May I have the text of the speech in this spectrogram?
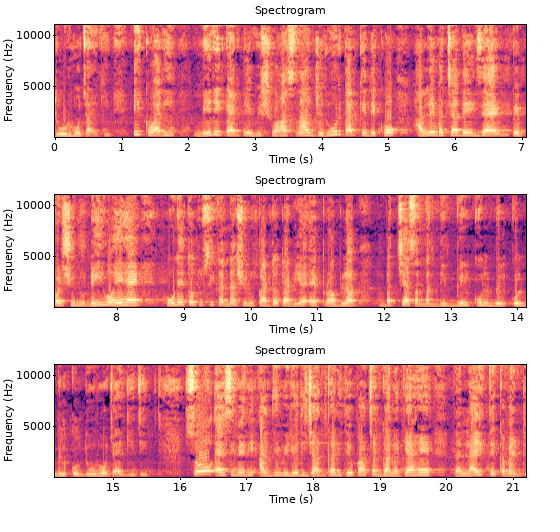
ਦੂਰ ਹੋ ਜਾਏਗੀ। ਇੱਕ ਵਾਰੀ ਮੇਰੇ ਕਹਿਣ ਤੇ ਵਿਸ਼ਵਾਸ ਨਾਲ ਜ਼ਰੂਰ ਕਰਕੇ ਦੇਖੋ, ਹਾਲੇ ਬੱਚਿਆਂ ਦੇ ਐਗਜ਼ਾਮ ਪੇਪਰ ਸ਼ੁਰੂ ਨਹੀਂ ਹੋਏ ਹੈ, ਹੁਣੇ ਤੋਂ ਤੁਸੀਂ ਕਰਨਾ ਸ਼ੁਰੂ ਕਰ ਦਿਓ ਤੁਹਾਡੀ ਇਹ ਪ੍ਰੋਬਲਮ ਬੱਚਿਆਂ ਸੰਬੰਧੀ ਬਿਲਕੁਲ ਬਿਲਕੁਲ ਬਿਲਕੁਲ ਦੂਰ ਹੋ ਜਾਏਗੀ ਜੀ। ਸੋ ਐਸੀ ਮੇਰੀ ਅੱਜ ਦੀ ਵੀਡੀਓ ਦੀ ਜਾਣਕਾਰੀ ਤੇ ਉਪਾ ਚੰਗਾ ਲੱਗਿਆ ਹੈ ਤਾਂ ਲਾਈਕ ਤੇ ਕਮੈਂਟ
